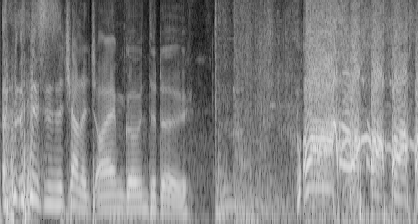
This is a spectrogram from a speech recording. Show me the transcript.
this is a challenge I am going to do.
